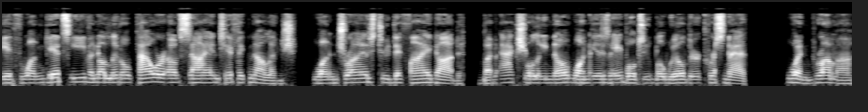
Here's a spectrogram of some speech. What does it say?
If one gets even a little power of scientific knowledge, one tries to defy God, but actually no one is able to bewilder Krishna. When Brahma,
